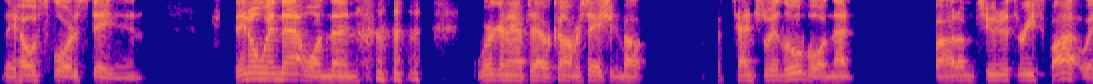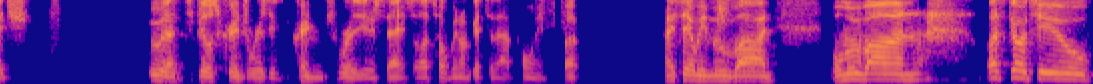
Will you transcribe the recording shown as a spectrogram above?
they host Florida State. And they don't win that one, then we're going to have to have a conversation about potentially Louisville in that bottom two to three spot, which ooh, that feels cringeworthy, cringeworthy to say. So let's hope we don't get to that point. But I say we move on. We'll move on. Let's go to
